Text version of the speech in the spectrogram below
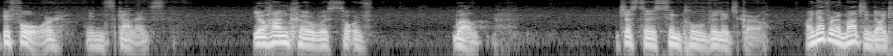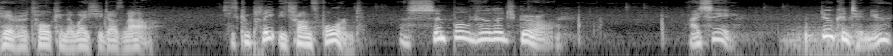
before, in Skalitz, Johanka was sort of, well, just a simple village girl. I never imagined I'd hear her talking the way she does now. She's completely transformed. A simple village girl. I see. Do continue.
